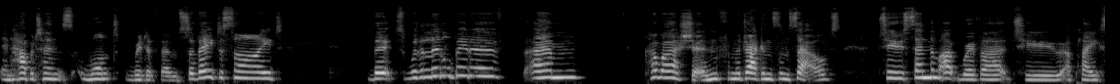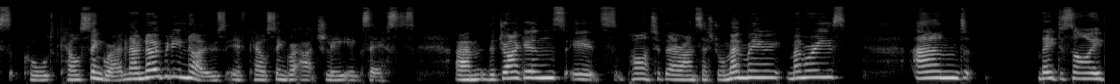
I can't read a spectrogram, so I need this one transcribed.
inhabitants want rid of them. So they decide that with a little bit of um, coercion from the dragons themselves to send them upriver to a place called Kelsingra. Now, nobody knows if Kelsingra actually exists. Um, the dragons, it's part of their ancestral memory memories, and they decide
